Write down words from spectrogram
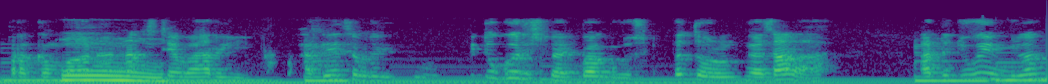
perkembangan Hmm. anak setiap hari ada yang seperti itu itu gue respect bagus betul nggak salah. Ada juga yang bilang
